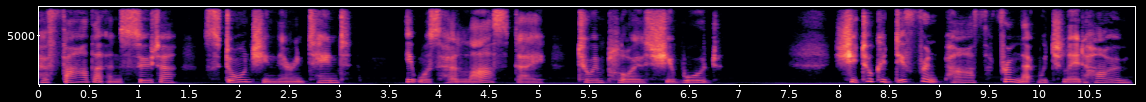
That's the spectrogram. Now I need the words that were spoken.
her father and suitor staunch in their intent, it was her last day to employ as she would. She took a different path from that which led home,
